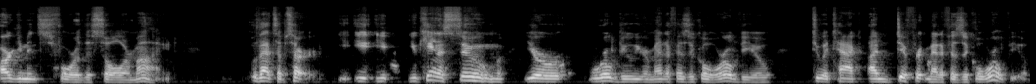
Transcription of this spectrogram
arguments for the soul or mind well, that's absurd. You, you, you can't assume your worldview, your metaphysical worldview, to attack a different metaphysical worldview.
